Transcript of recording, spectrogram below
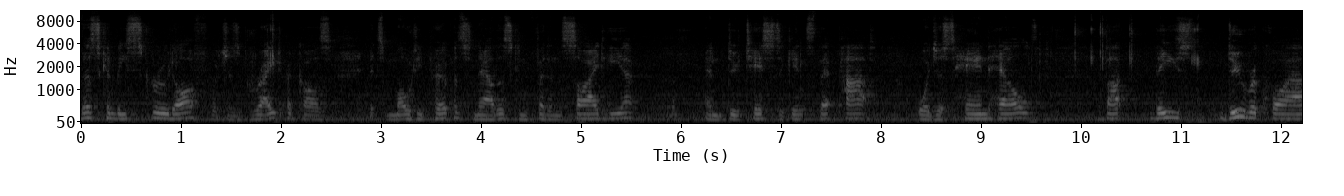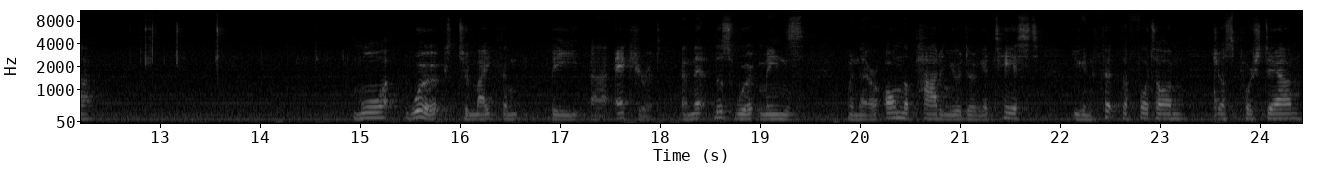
this can be screwed off, which is great because it's multi-purpose. Now this can fit inside here and do tests against that part or just handheld. But these do require more work to make them be uh, accurate. And that this work means when they're on the part and you're doing a test, you can fit the foot on, just push down,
